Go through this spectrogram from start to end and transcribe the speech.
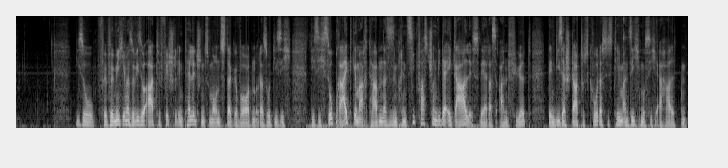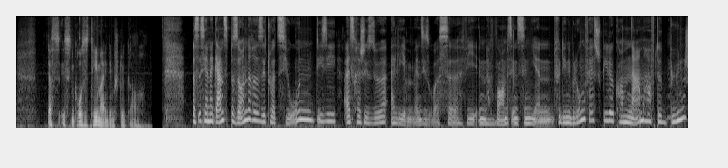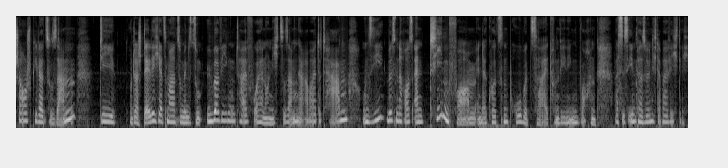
wie so, für, für mich immer so wie so Artificial Intelligence Monster geworden oder so, die sich, die sich so breit gemacht haben, dass es im Prinzip fast schon wieder egal ist, wer das anführt. Denn dieser Status quo, das System an sich muss sich erhalten. Das ist ein großes Thema in dem Stück auch. Das ist ja eine ganz besondere Situation, die Sie als Regisseur erleben, wenn Sie sowas äh, wie in Worms inszenieren. Für die Nibelungenfestspiele kommen namhafte Bühnenschauspieler zusammen, die unterstelle ich jetzt mal zumindest zum überwiegenden Teil vorher noch nicht zusammengearbeitet haben. Und Sie müssen daraus ein Team formen in der kurzen Probezeit von wenigen Wochen. Was ist Ihnen persönlich dabei wichtig?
